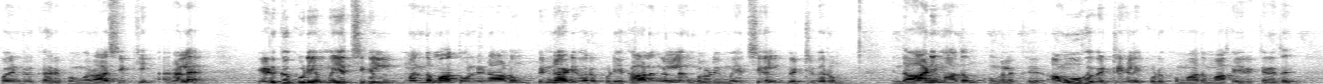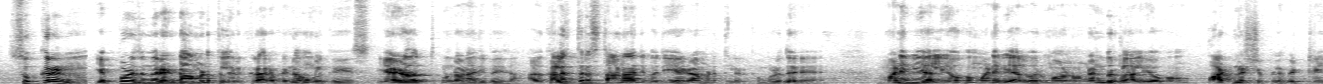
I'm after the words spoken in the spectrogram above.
போயின்னு இப்போ உங்கள் ராசிக்கு. அதனால் எடுக்கக்கூடிய முயற்சிகள் மந்தமாக தோன்றினாலும் பின்னாடி வரக்கூடிய காலங்களில் உங்களுடைய முயற்சிகள் வெற்றி பெறும். இந்த ஆணி மாதம் உங்களுக்கு அமோக வெற்றிகளை கொடுக்கும் மாதமாக இருக்கிறது. சுக்கரன் எப்பொழுதுமே ரெண்டாம் இடத்துல இருக்கிறார் அப்படின்னா உங்களுக்கு ஏழாவதுக்கு உண்டான அதிபதி தான். அது கலத்திர ஸ்தானாதிபதி ஏழாம் இடத்துல இருக்கும் பொழுது மனைவியால் யோகம் மனைவியால் வருமானம் நண்பர்களால் யோகம் பார்ட்னர்ஷிப்பில் வெற்றி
